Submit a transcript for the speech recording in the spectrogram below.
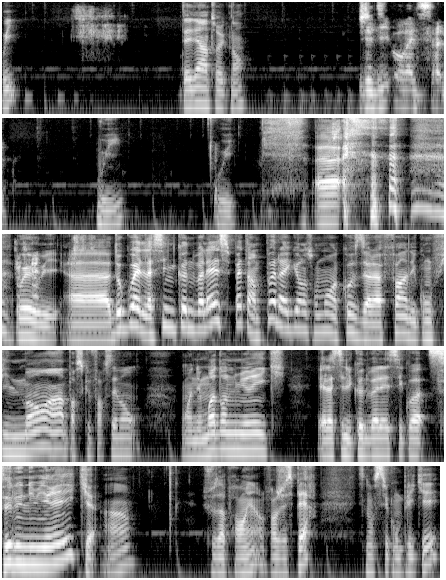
Oui. T'as dit un truc, non? J'ai dit Orelsan. Oui. Oui. Euh, oui, oui. Euh, donc ouais, la Silicon Valley se pète un peu la gueule en ce moment à cause de la fin des confinements, hein, parce que forcément, on est moins dans le numérique. Et la Silicon Valley, c'est quoi? C'est le numérique, hein. Je vous apprends rien, enfin j'espère, sinon c'est compliqué.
